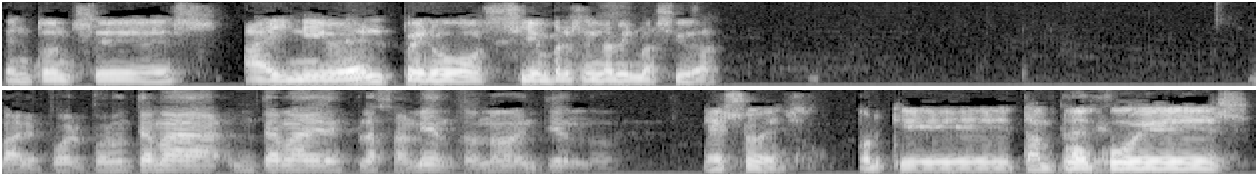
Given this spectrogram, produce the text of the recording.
Entonces, hay nivel, pero siempre es en la misma ciudad. Vale, por, un, tema, un tema de desplazamiento, ¿no? Entiendo. Eso es, porque tampoco es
